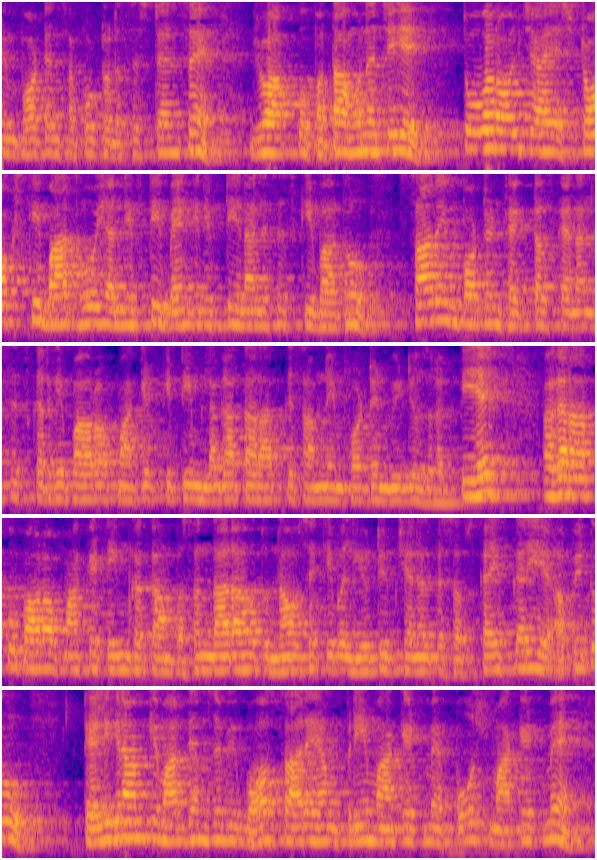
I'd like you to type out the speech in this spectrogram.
इंपॉर्टेंट सपोर्ट और रेसिस्टेंस है जो आपको पता होना चाहिए। तो ओवरऑल चाहे स्टॉक्स की बात हो या निफ्टी, बैंक निफ्टी एनालिसिस की बात हो, सारे इंपॉर्टेंट फैक्टर्स का एनालिसिस करके पावर ऑफ़ मार्केट की टीम लगातार आपके सामने इंपॉर्टेंट वीडियोस रखती है। अगर आपको पावर ऑफ़ मार्केट टीम का काम पसंद आ रहा हो तो नाउ से केवल यूट्यूब चैनल पर सब्सक्राइब करिए। अपितु टेलीग्राम के माध्यम से भी बहुत सारे हम प्री मार्केट में, पोस्ट मार्केट में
